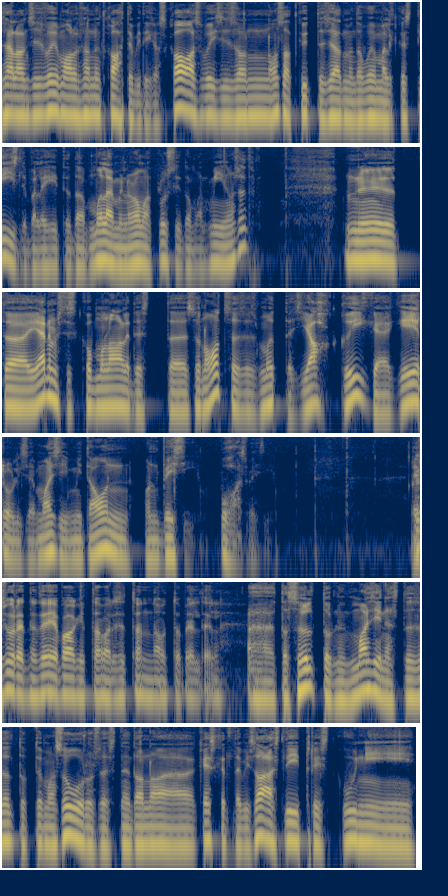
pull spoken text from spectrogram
seal on siis võimalus on nüüd kahtepidi, kas gaas või siis on osad kütteseadmed on võimalik kas diisli peale ehitada, mõlemil on omad plussid, omad miinused. Nüüd äh, järgmistest kommunaalidest äh, sõna otseses mõttes jah, kõige keerulisem asi, mida on, on vesi, puhas vesi kui suured need veepaagid tavaliselt on auto peal teil? Äh, ta sõltub nüüd masinast, ta sõltub tema suurusest, need on äh, keskeltläbi sajast liitrist kuni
